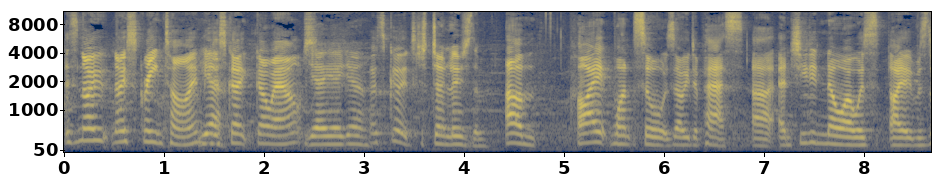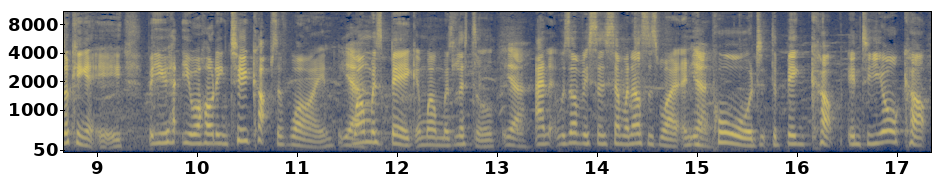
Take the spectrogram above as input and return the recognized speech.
There's no no screen time. You Yeah. just go go out. Yeah, yeah, yeah. that's good. Just don't lose them. Um, I once saw Zoe De Pass, uh, and she didn't know I was I was looking at you, but you you were holding two cups of wine. Yeah. One was big and one was little. Yeah. And it was obviously someone else's wine, and Yeah. you poured the big cup into your cup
